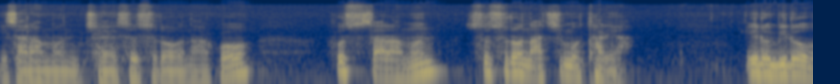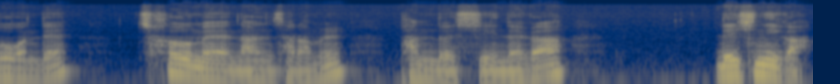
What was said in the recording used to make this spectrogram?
이 사람은 제 스스로 나고 후 사람은 스스로 낳지 못하랴. 이로 미뤄보건대 처음에 난 사람을 반드시 내가 내신이가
